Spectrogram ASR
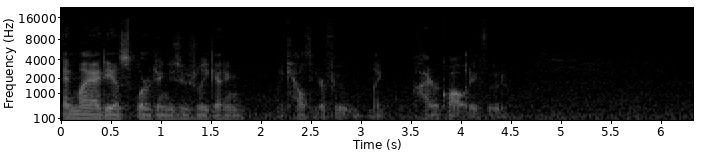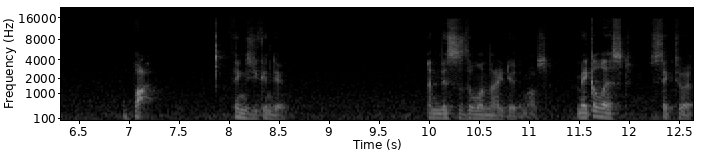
and my idea of splurging is usually getting like healthier food, like higher quality food. But things you can do. And this is the one that I do the most make a list, stick to it.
